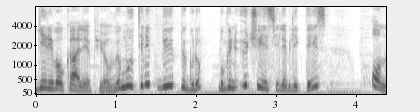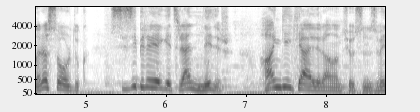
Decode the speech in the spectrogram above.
geri vokal yapıyor. Ve muhtelif büyük bir grup. Bugün 3 üyesiyle birlikteyiz. Onlara sorduk. Sizi bir araya getiren nedir? Hangi hikayeleri anlatıyorsunuz ve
